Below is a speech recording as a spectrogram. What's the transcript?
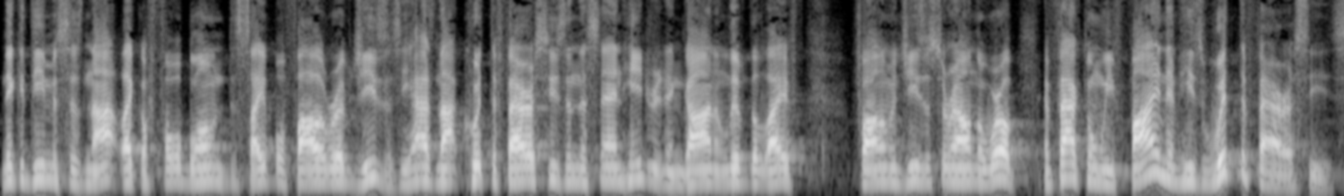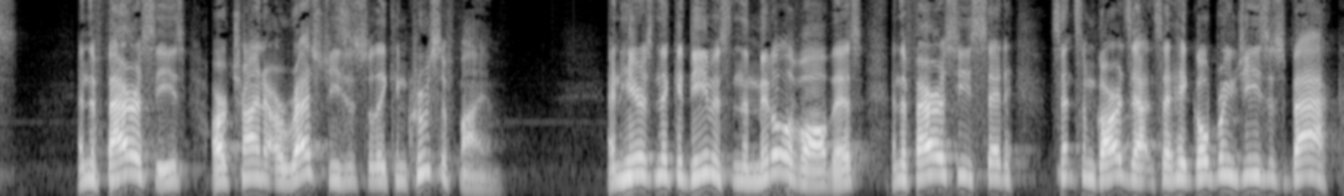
Nicodemus is not like a full blown disciple follower of Jesus. He has not quit the Pharisees and the Sanhedrin and gone and lived a life following Jesus around the world. In fact, when we find him, he's with the Pharisees. And the Pharisees are trying to arrest Jesus so they can crucify him. And here's Nicodemus in the middle of all this, and the Pharisees said, sent some guards out and said, Hey, go bring Jesus back.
